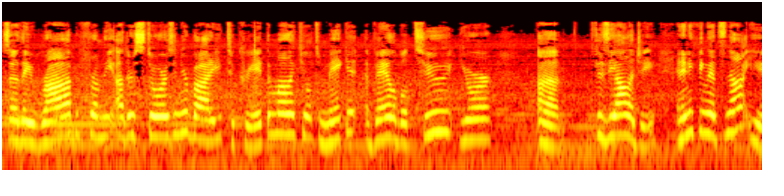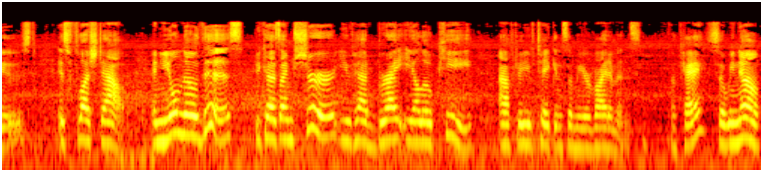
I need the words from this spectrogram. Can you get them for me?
So they rob from the other stores in your body to create the molecule to make it available to your uh, physiology, and anything that's not used is flushed out. And you'll know this because I'm sure you've had bright yellow pee after you've taken some of your vitamins. Okay? So we know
